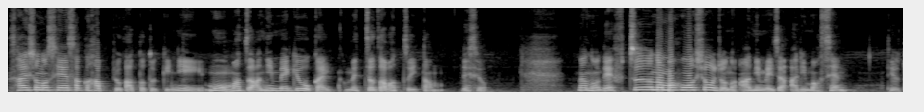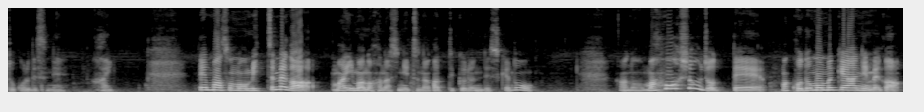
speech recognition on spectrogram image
最初の制作発表があった時にもうまずアニメ業界がめっちゃざわついたんですよ。なので普通の魔法少女のアニメじゃありませんっていうところですね。はい。でまあその3つ目が、まあ、今の話につながってくるんですけどあの魔法少女って、まあ、子供向けアニメが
